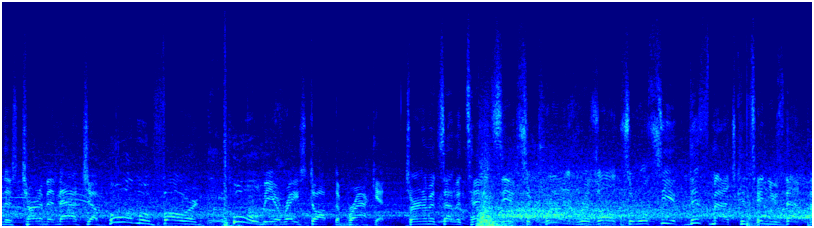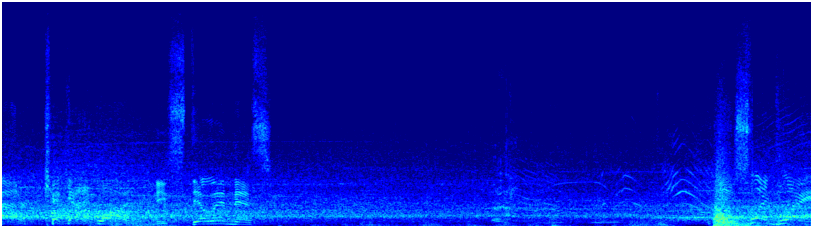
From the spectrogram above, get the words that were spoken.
in this tournament matchup. Who will move forward? Who will be erased off the bracket? Tournaments have a tendency of surprise results, so we'll see if this match continues that pattern. Kick out at one. He's still in this. Sling blade.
